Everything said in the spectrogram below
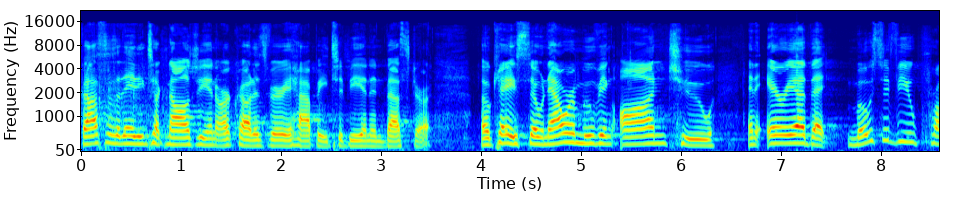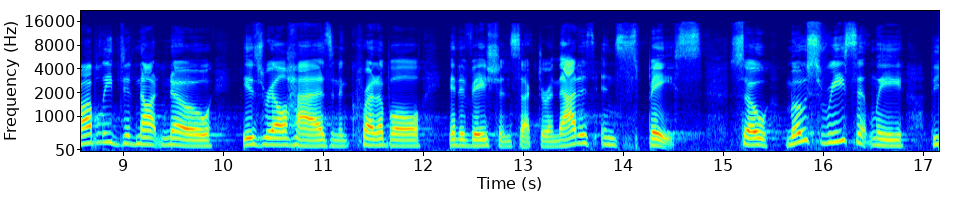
Fascinating technology, and OurCrowd is very happy to be an investor. Okay, so now we're moving on to an area that most of you probably did not know Israel has an incredible innovation sector, and that is in space. So, most recently, the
